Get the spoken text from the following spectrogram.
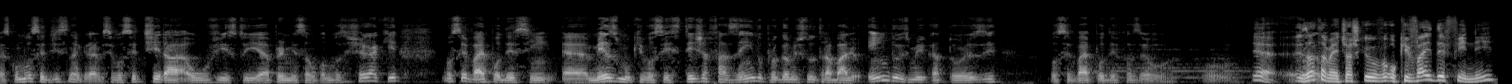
Mas como você disse, né, Guilherme, se você tirar o visto e a permissão quando você chegar aqui, você vai poder sim, é, mesmo que você esteja fazendo o programa de estudo trabalho em 2014, você vai poder fazer o. o é, exatamente. Acho que o, o, que vai definir.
